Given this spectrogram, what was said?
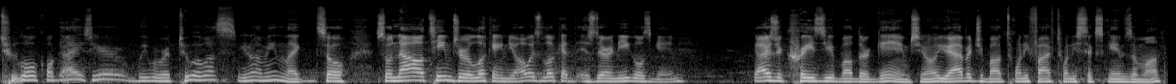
two local guys here. We were two of us. You know what I mean? Like so. So now teams are looking. You always look at is there an Eagles game? Guys are crazy about their games. You know, you average about 25, 26 games a month.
